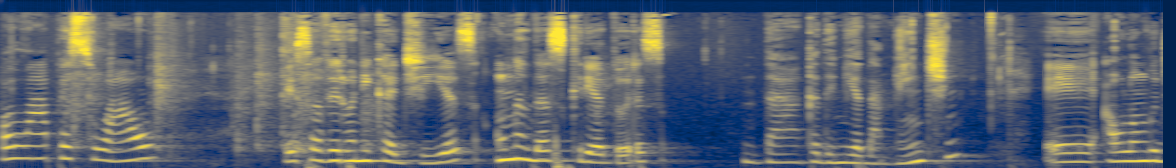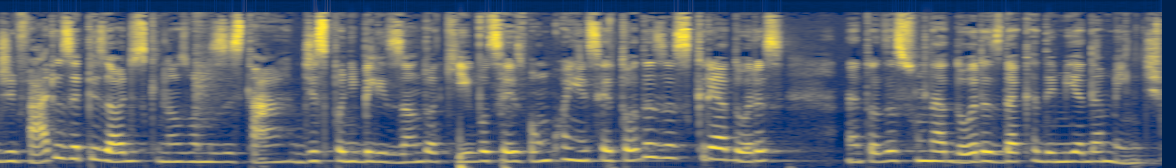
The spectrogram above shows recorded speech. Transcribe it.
Olá, pessoal. Eu sou a Verônica Dias, uma das criadoras da Academia da Mente. É, ao longo de vários episódios que nós vamos estar disponibilizando aqui, vocês vão conhecer todas as criadoras, né, todas as fundadoras da Academia da Mente.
